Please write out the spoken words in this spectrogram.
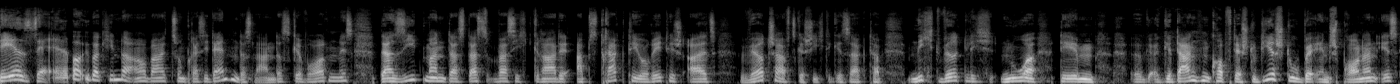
der selber über Kinderarbeit zum Präsidenten des Landes geworden ist, da sieht man, dass das, was ich gerade abstrakt theoretisch als Wirtschaftsgeschichte gesagt habe, nicht wirklich nur dem äh, Gedankenkopf der Studierstube entspronnen ist,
